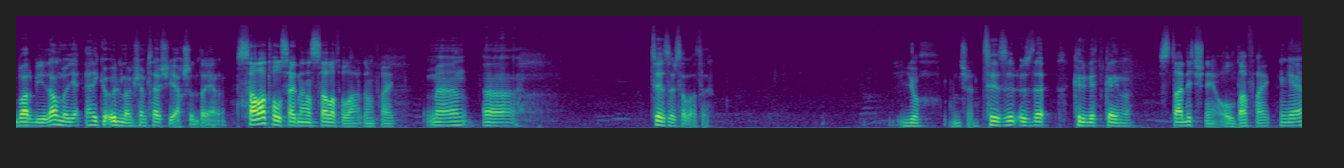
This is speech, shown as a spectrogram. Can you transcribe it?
var bir yerdə, amma yəni hələ ki ölməmişəm, hər şey yaxşıdır da yəni. Salat olsaydı hansı salat olardın Faiq? Mən ə, Sezar salatı. Yox, məncə. Sezar özdə krevetka ilə. Staliçni ol da Faiq. Niyə?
